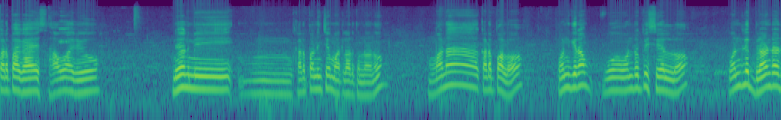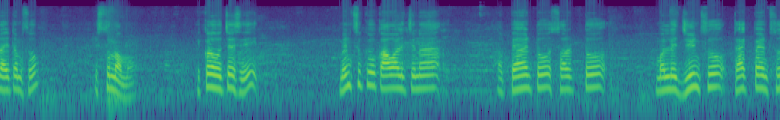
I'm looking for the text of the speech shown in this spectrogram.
Kadapa guys how are you నేను మీ కడప నుంచే మాట్లాడుతున్నాను. మన కడపలో వన్ గ్రామ్ వన్ రూపీ సేల్లో ఓన్లీ బ్రాండెడ్ ఐటమ్స్ ఇస్తున్నాము. ఇక్కడ వచ్చేసి మెన్స్కు కావాల్సిన ప్యాంటు షర్టు మళ్ళీ జీన్సు ట్రాక్ ప్యాంట్స్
